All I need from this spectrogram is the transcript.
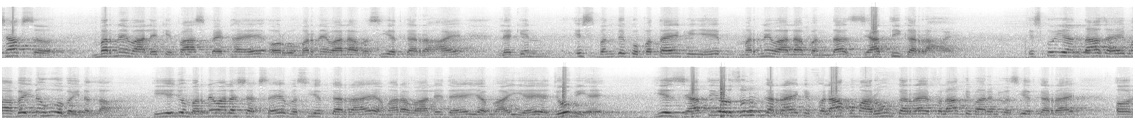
شخص مرنے والے کے پاس بیٹھا ہے اور وہ مرنے والا وصیت کر رہا ہے، لیکن اس بندے کو پتہ ہے کہ یہ مرنے والا بندہ زیادتی کر رہا ہے۔ اس کو یہ انداز ہے ماں بین ہو بین اللہ، کہ یہ جو مرنے والا شخص ہے، وصیت کر رہا ہے، ہمارا والد ہے یا بھائی ہے یا جو بھی ہے، یہ زیادتی اور ظلم کر رہا ہے کہ فلاں کو معروم کر رہا ہے، فلاں کے بارے میں وصیت کر رہا ہے۔ اور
